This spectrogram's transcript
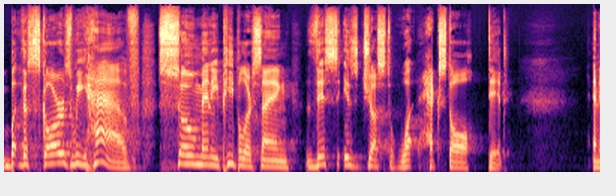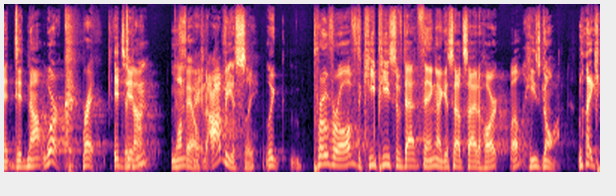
but the scars we have, so many people are saying this is just what Hextall did, and it did not work. Right. It, did not. didn't. It One, failed. obviously, like Provorov, the key piece of that thing, I guess outside of Hart, well, he's gone. Like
